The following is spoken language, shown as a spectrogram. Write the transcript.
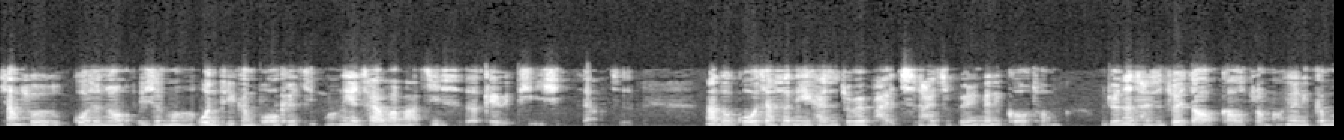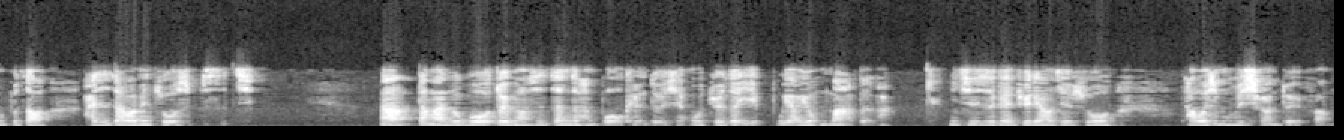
相处过程中有什么问题跟不 OK 的情况，你也才有办法及时的给予提醒，这样子。那如果假设你一开始就被排斥，孩子不愿意跟你沟通，我觉得那才是最糟糕的状况，因为你根本不知道孩子在外面做了什么事情。那当然，如果对方是真的很不 OK 的对象，我觉得也不要用骂的啦。你其实可以去了解说他为什么会喜欢对方，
